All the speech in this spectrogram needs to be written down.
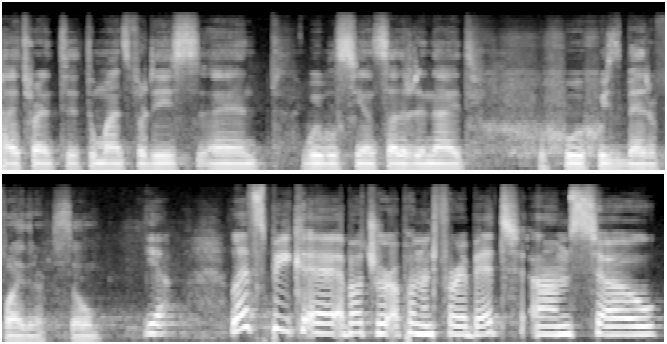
I trained two months for this, and we will see on Saturday night who, who is the better fighter. So. Yeah. Let's speak uh, about your opponent for a bit. Um, so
